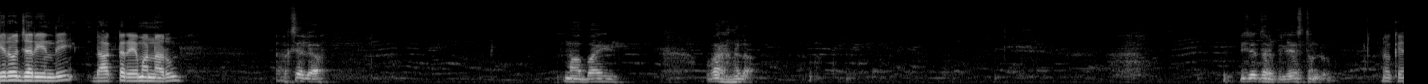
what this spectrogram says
ఏ రోజు జరిగింది? డాక్టర్ ఏమన్నారు? యాక్చువల్గా మా అబ్బాయి వరంగల్. ఫిజియోథెరపీ చేస్తుండు. ఓకే.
